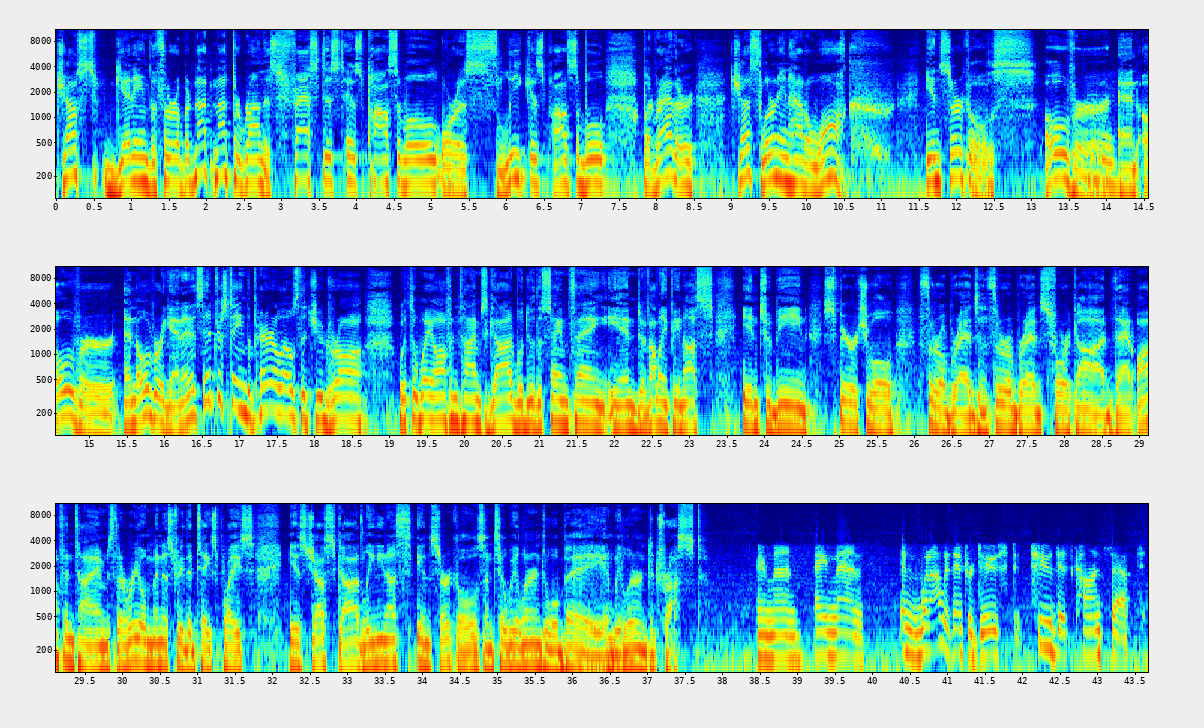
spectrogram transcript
just getting the thorough, but not not to run as fastest as possible or as sleek as possible, but rather just learning how to walk in circles over mm. and over and over again. And it's interesting the parallels that you draw with the way oftentimes God will do the same thing in developing us into being spiritual thoroughbreds and thoroughbreds for God. That oftentimes the real ministry that takes place is just God leading us in circles until we learn to obey and we learn to trust. Amen. Amen. And when I was introduced to this concept,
